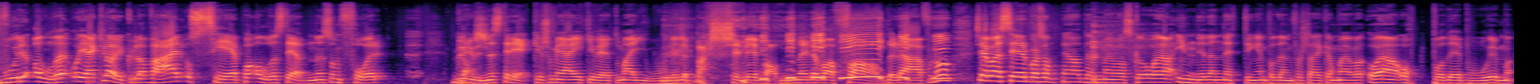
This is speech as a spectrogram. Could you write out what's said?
hvor alle Og jeg klarer ikke å la være å se på alle stedene som får eh, brune streker som jeg ikke vet om er jord eller bæsj eller vann eller hva fader det er for noe. Så jeg bare ser bare sånn Ja, den må jeg vaske. Å ja, inni den nettingen på den forsterkeren må jeg vaske. Å ja, oppå det bordet må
